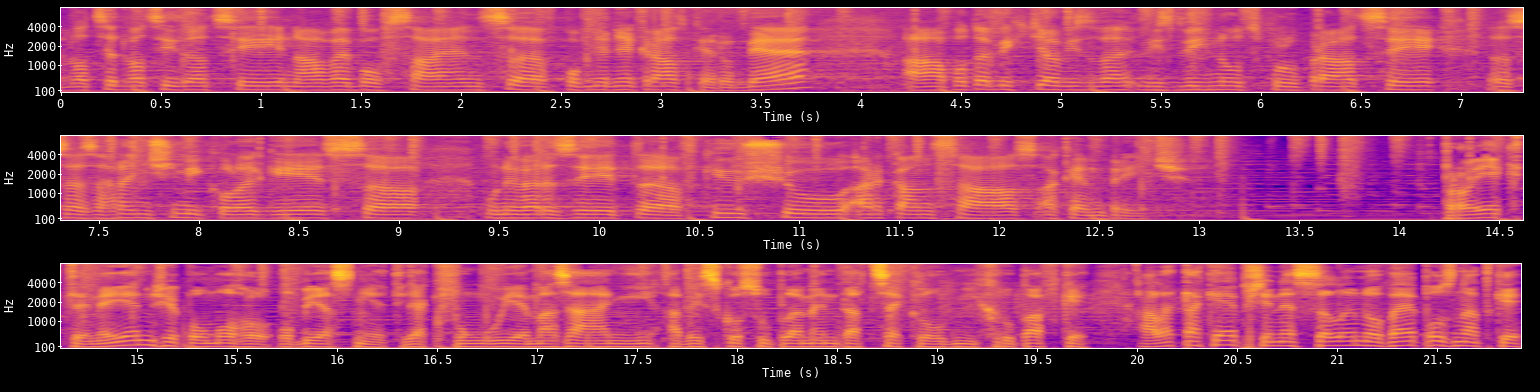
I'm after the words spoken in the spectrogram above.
22 eh, citací na Web of Science v poměrně krátké době. A poté bych chtěl vyzdvihnout spolupráci se zahraničními kolegy z univerzit v Kyushu, Arkansas a Cambridge. Projekt nejenže pomohl objasnit, jak funguje mazání a viskosuplementace kloubní chrupavky, ale také přinesl nové poznatky,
